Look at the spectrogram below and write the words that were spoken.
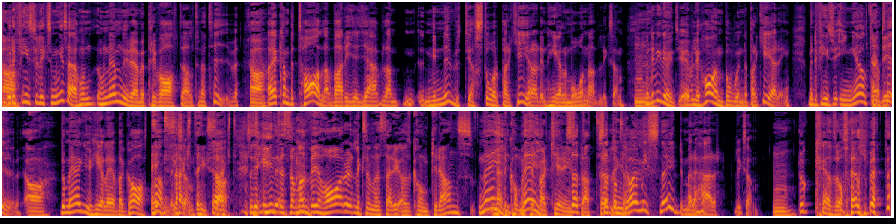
Ja. Och det finns ju liksom ingen så här, hon, hon nämner ju det här med privata alternativ. Ja. jag kan betala varje jävla minut jag står parkerad en hel månad liksom. Men det vill jag ju inte, jag vill ju ha en boendeparkering. Men det finns ju inga alternativ. det- ja. De äger ju hela jävla gatan. Exakt, liksom. exakt. Ja, så det är ju inte som att vi har liksom en seriös konkurrens Nej, när det kommer nej. till parkeringsplatser. Så att, så att om liksom. jag är missnöjd med det här, liksom, Mm. då kan jag dra åt helvete.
